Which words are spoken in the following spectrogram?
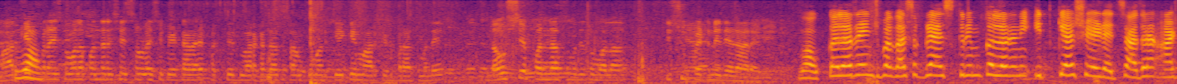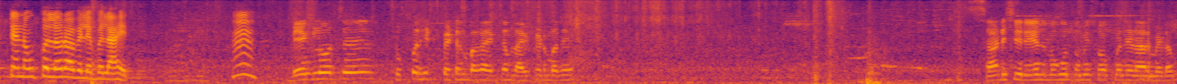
मार्केट प्राइस तुम्हाला पंधराशे सोळाशे भेटणार आहे. फक्त Dwarkadas Samkumar K K market branch मध्ये नऊशे पन्नासमध्ये तुम्हाला टिश्यू पेटणी देणार आहे. वाव कलर रेंज बघा सगळे आईस्क्रीम कलर आणि इतक्या शेड आहेत. साधारण आठ ते नऊ कलर अवेलेबल आहेत. हम्म. बेंगलोरचे सुपर हिट पॅटर्न बघा एकदम लाइटमध्ये. साडीची रेंज बघून तुम्ही शॉपमध्ये येणार मॅडम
